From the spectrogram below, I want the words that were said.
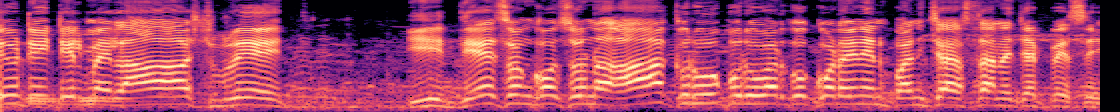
duty till my last breath ఈ దేశం కోసం నా ఆఖరు ఊపిరి వరకు కూడా నేను పనిచేస్తానని చెప్పేసి.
